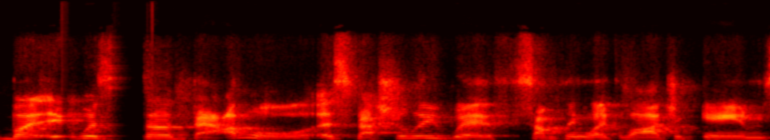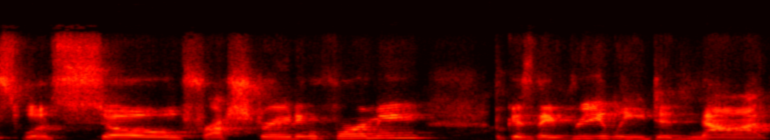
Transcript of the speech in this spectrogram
but it was a battle especially with something like logic games was so frustrating for me because they really did not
